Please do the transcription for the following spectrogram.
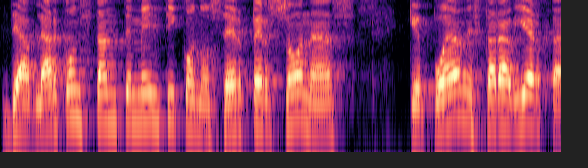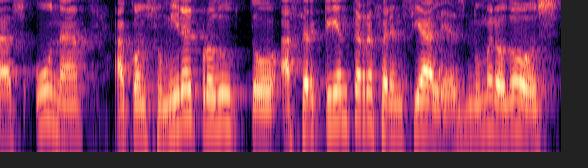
de hablar constantemente y conocer personas que puedan estar abiertas, una, a consumir el producto, a ser clientes referenciales, número dos,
